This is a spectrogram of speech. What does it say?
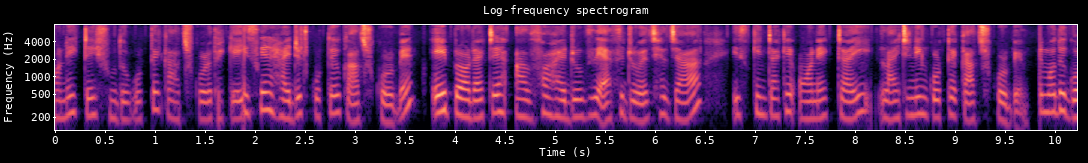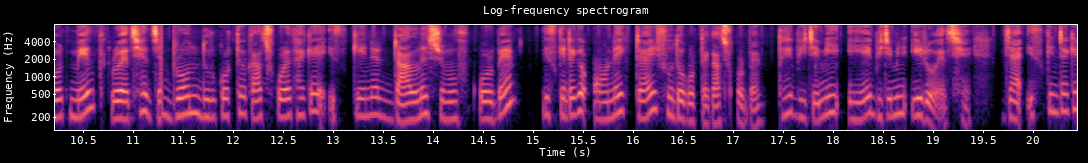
অনেকটাই সুন্দর করতে কাজ করে থাকে। স্কিন হাইড্রেট করতেও কাজ করবে। এই প্রোডাক্টে আলফা হাইড্রোক্সি অ্যাসিড রয়েছে যা স্কিনটাকে অনেকটাই লাইটেনিং করতে কাজ করবে। এর মধ্যে গোট মিল্ক রয়েছে যা ব্রণ দূর করতেও কাজ করে থাকে। স্কিনের ডালনেস রিমুভ করবে। স্কিনটাকে অনেকটাই সুন্দর করতে কাজ করবে। এতে ভিটামিন এ, ভিটামিন ই রয়েছে যা স্কিনটাকে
